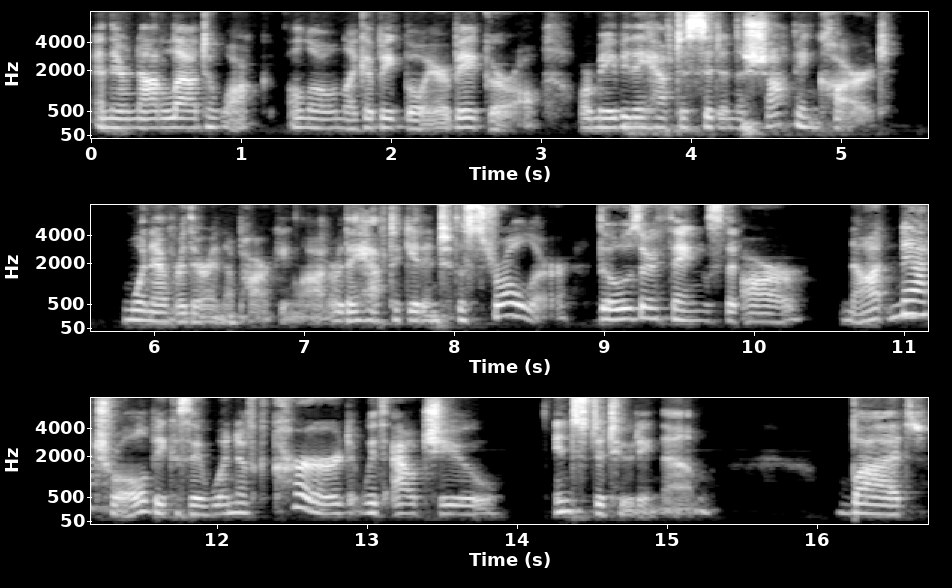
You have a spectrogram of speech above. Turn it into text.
and they're not allowed to walk alone like a big boy or a big girl. Or maybe they have to sit in the shopping cart whenever they're in the parking lot or they have to get into the stroller. Those are things that are not natural because they wouldn't have occurred without you instituting them, but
